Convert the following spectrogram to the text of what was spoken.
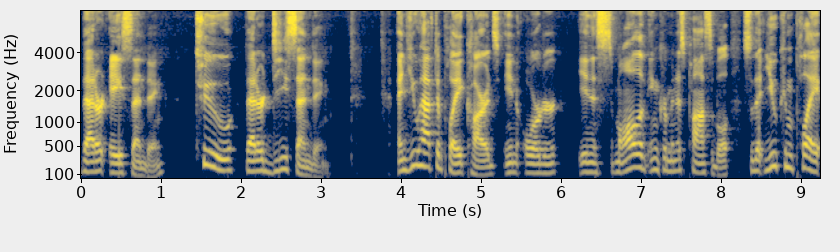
that are ascending, two that are descending. And you have to play cards in order in as small of increment as possible so that you can play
